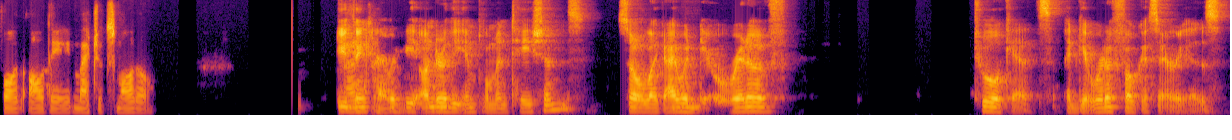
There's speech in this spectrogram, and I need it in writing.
for all the metrics model. Do you think that would be under the implementations? So like I Mm. would get rid of toolkits, I'd get rid of focus areas.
